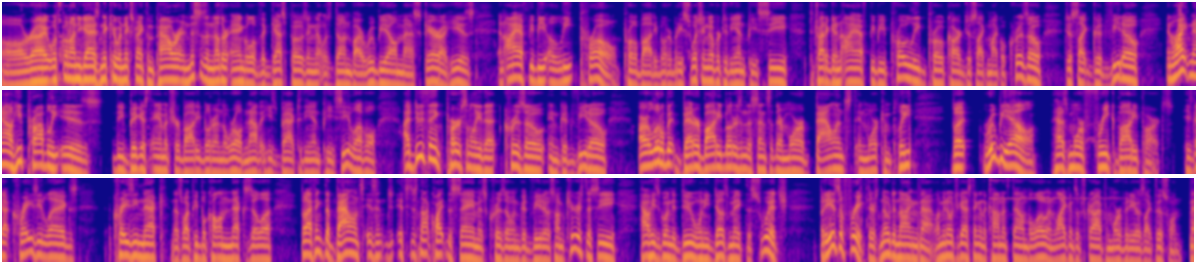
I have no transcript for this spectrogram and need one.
All right, what's going on, you guys? Nick here with Nick Strength and Power, and this is another angle of the guest posing that was done by Rubiel Mosquera. He is an IFBB Elite Pro pro bodybuilder, but he's switching over to the NPC to try to get an IFBB Pro League Pro card, just like Michael Krizo, just like Good Vito. And right now, he probably is the biggest amateur bodybuilder in the world now that he's back to the NPC level. I do think personally that Krizo and Good Vito are a little bit better bodybuilders in the sense that they're more balanced and more complete. But Rubiel has more freak body parts. He's got crazy legs, crazy neck. That's why people call him Neckzilla. But I think the balance isn't, it's just not quite the same as Krizo and Good Vito. So I'm curious to see how he's going to do when he does make the switch. But he is a freak. There's no denying that. Let me know what you guys think in the comments down below and like and subscribe for more videos like this one.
